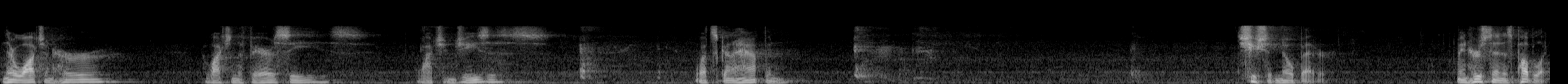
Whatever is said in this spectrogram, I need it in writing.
And they're watching her, watching the Pharisees, watching Jesus. What's going to happen? She should know better. I mean, her sin is public.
